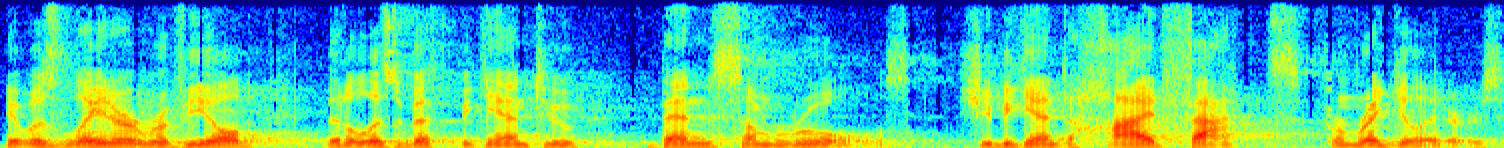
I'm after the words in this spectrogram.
It was later revealed that Elizabeth began to bend some rules. She began to hide facts from regulators.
